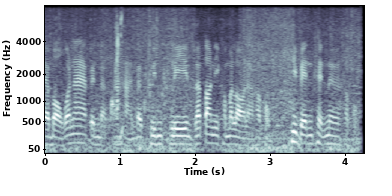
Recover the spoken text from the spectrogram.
แต่บอกว่าน่าเป็นแบบอาหารแบบคลีนคลีนแล้วตอนนี้เขามารอแล้วครับผมพี่เบนเทรนเนอร์ครับผม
